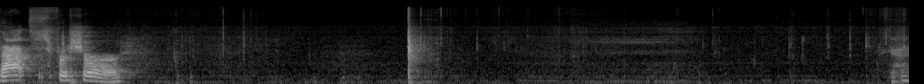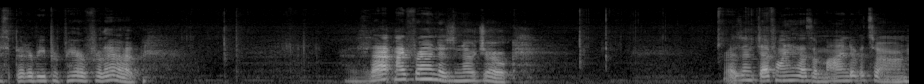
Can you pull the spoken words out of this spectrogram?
That's for sure. You guys better be prepared for that. That, my friend, is no joke. Resin definitely has a mind of its own.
